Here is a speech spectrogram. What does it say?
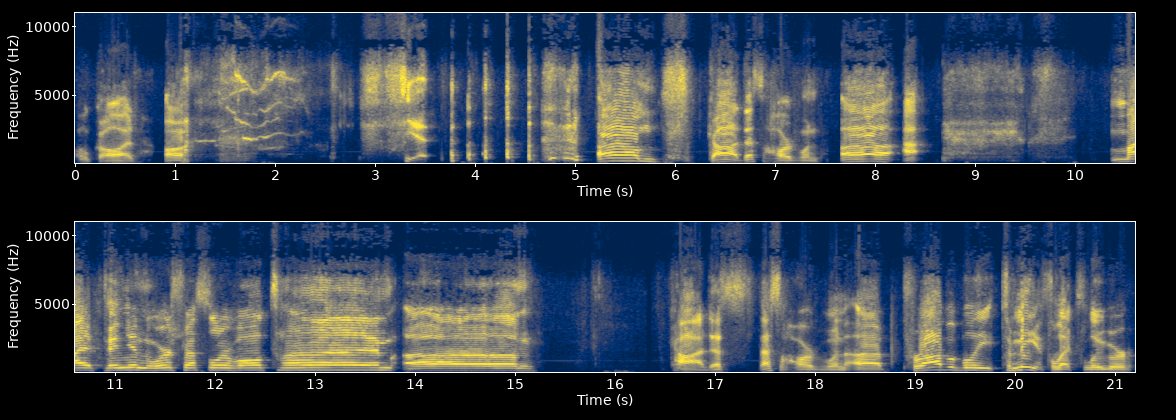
Oh God. Uh, shit. um, God, that's a hard one. Uh, I, my opinion, worst wrestler of all time. Um, God, that's that's a hard one. Uh, probably to me, it's Lex Luger.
